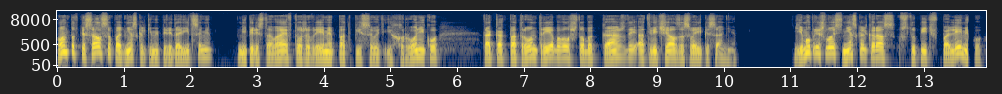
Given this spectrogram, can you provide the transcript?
Он подписался под несколькими передовицами, не переставая в то же время подписывать и хронику, так как патрон требовал, чтобы каждый отвечал за свои писания. Ему пришлось несколько раз вступить в полемику,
